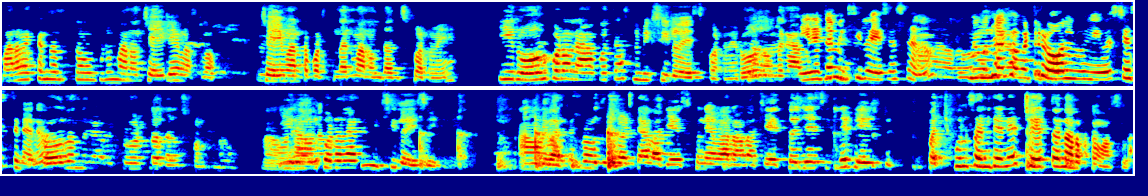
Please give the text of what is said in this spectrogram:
మనం ఎక్కడ నలుపుతాం ఇప్పుడు? మనం చేయలేము అసలు. చేయి మంట పడుతుందని మనం దంచుకోవటమే. ఈ రోల్ కూడా లేకపోతే అసలు మిక్సీలో వేసుకోవటమే. రోల్ ఉంది నేనైతే కాబట్టి మిక్సీలో వేసేస్తాను. నువ్వు కాబట్టి రోల్ యూజ్ చేస్తున్నాను. రోల్ ఉంది కాబట్టి రోట్లో దంచుకుంటున్నాం ఈ అవునవును. కూడా లేక మిక్సీలో వేసేటివి. వరకు రోజులు అంటే అలా చేసుకునేవారు అలా చేత్తో చేసిందే టేస్ట్. పచ్చి పులుసు అంటేనే చేత్తో నలపటం అసలు.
